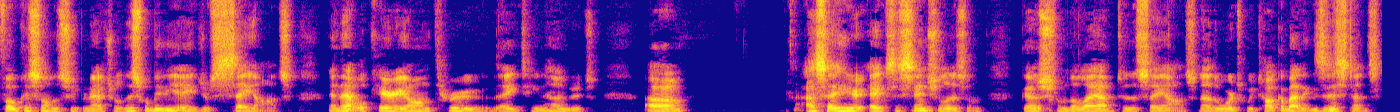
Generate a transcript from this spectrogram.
focus on the supernatural. This will be the age of seance and that will carry on through the 1800s. Um, I say here existentialism goes from the lab to the seance. In other words, we talk about existence.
